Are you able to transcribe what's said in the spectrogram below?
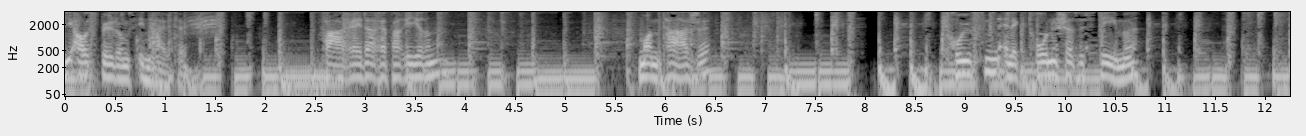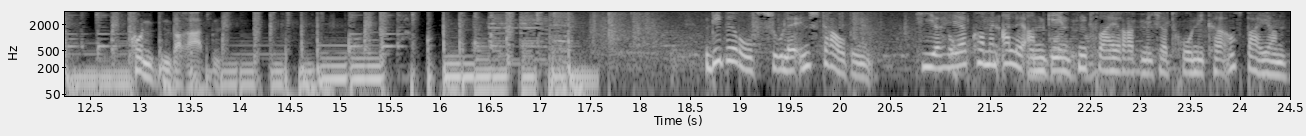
Die Ausbildungsinhalte. Fahrräder reparieren. Montage. Prüfen elektronischer Systeme. Kunden beraten. Die Berufsschule in Straubing. Hierher kommen alle angehenden Zweiradmechatroniker aus Bayern.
